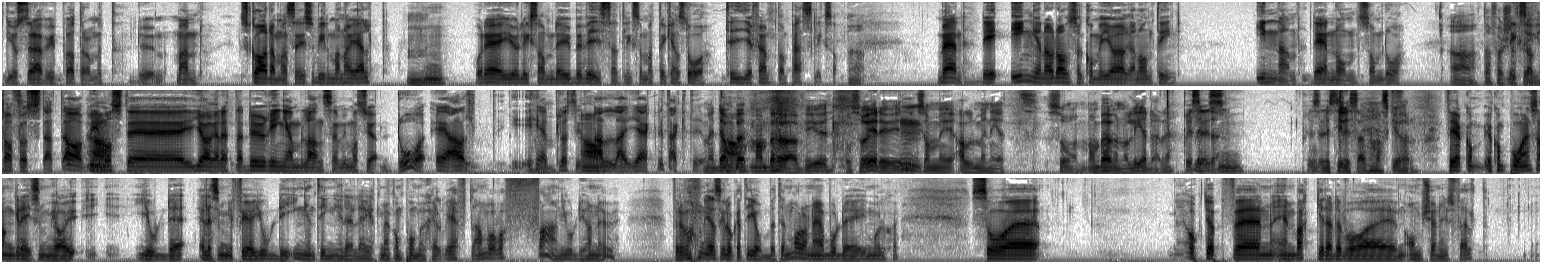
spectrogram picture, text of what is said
just det där vi pratade om att du, man skadar man sig så vill man ha hjälp. Mm. mm. Och det är ju liksom, det är ju bevisat liksom att det kan stå 10-15 pers liksom. Ja. Men det är ingen av dem som kommer göra någonting innan det är någon som då Ja, ta första liksom steget. tar första. Ja, vi Ja. måste eh, göra detta. Du ringer ambulansen, vi måste göra. Då är allt helt Mm. plötsligt Ja. alla jäkligt aktiva. Men de, Ja. be- man behöver ju, och så är det ju Mm. liksom i allmänhet så, man behöver någon ledare. Precis. Lite. Mm. Och bli Precis. tillsagd vad man ska göra. För jag kom, jag kom på en sån grej som jag gjorde, eller som, för jag gjorde ingenting i det läget men jag kom på mig själv i efterhand. Vad, vad fan gjorde jag nu? För det var när jag skulle åka till jobbet en morgon när jag bodde i Mullsjö. Så eh, åkte upp för en, en backe där det var eh, omkörningsfält.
